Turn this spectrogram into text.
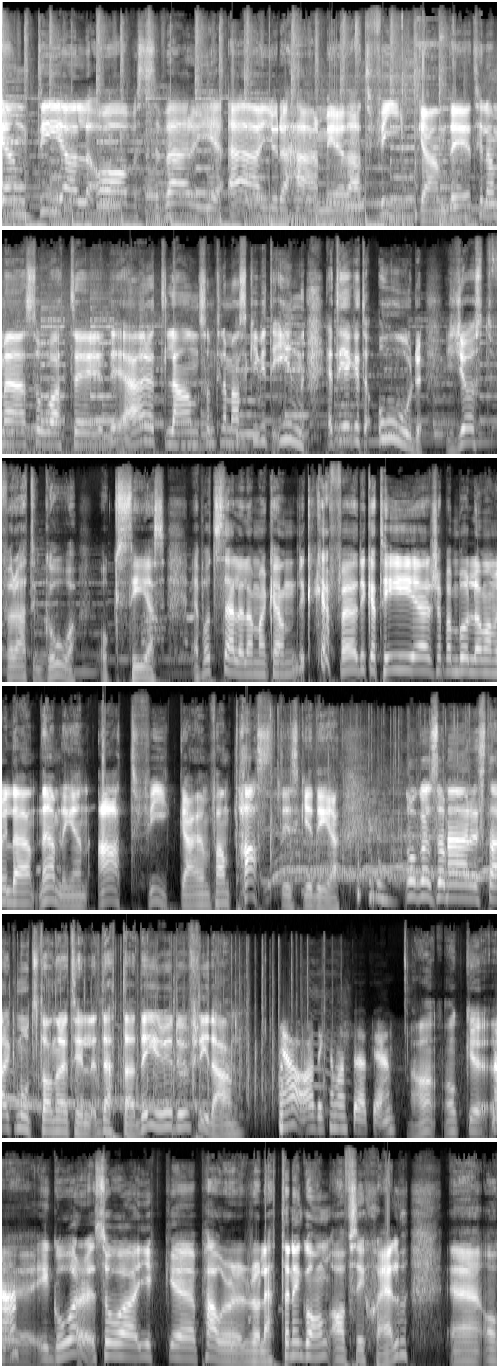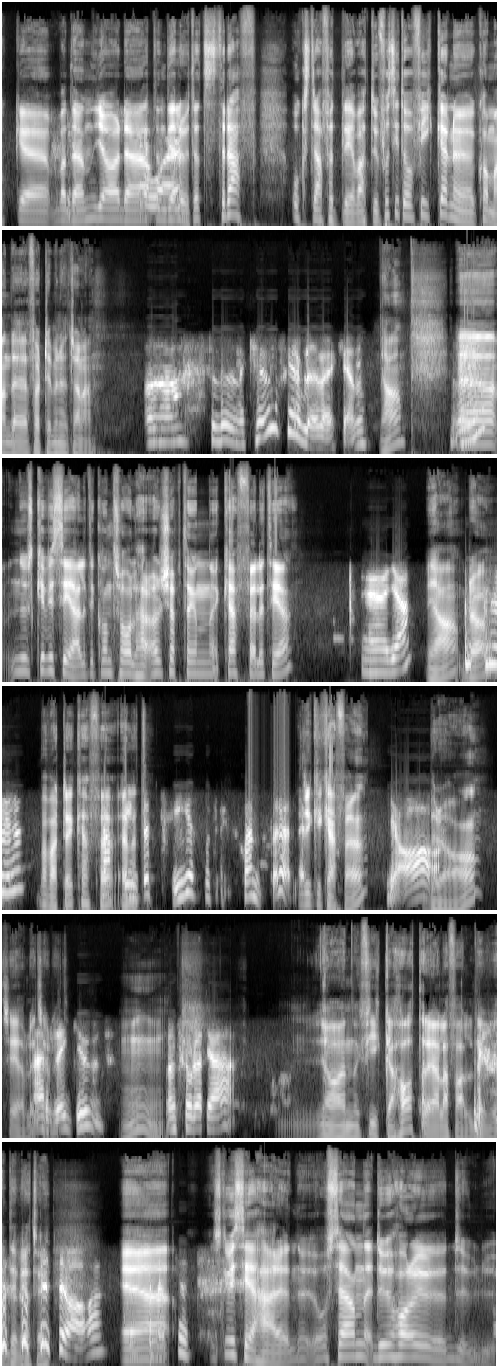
En del av Sverige är ju det här med att fika. Det är till och med så att eh, det är ett land som till och med har skrivit in ett eget ord just för att gå och ses på ett ställe där man kan dricka kaffe, dricka te, köpa en bulle om man vill det. Nämligen att fika, en fantastisk idé. Någon som är stark motståndare till detta, det är ju du Frida. Ja, det kan man säga att jag är. Ja, och eh, Ja. igår så gick eh, powerrouletten igång av sig själv eh, och eh, vad den gör det är att den delar ut ett straff och straffet blev att du får sitta och fika nu kommande 40 minuterna. Ja, svinkul ska det bli verkligen. Ja, Mm. eh, nu ska vi se, lite kontroll här. Har du köpt en kaffe eller te? Eh, ja. Ja, bra. Mm. Vad vart det? Kaffe? Ja, eller inte te, så skämtar du eller? dricker kaffe? Ja, Bra, trevligt. trevligt. herregud. Mm. Vem tror du att jag är? Ja, en fikahatare i alla fall, det, det vet vi. ja, Eh, ska vi se här, Nu- och sen du har ju,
